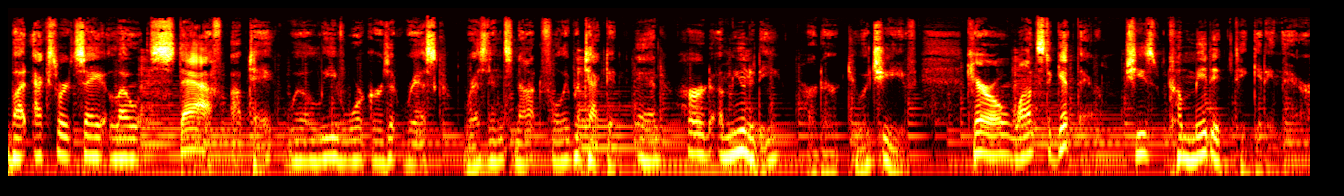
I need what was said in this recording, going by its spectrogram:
But experts say low staff uptake will leave workers at risk, residents not fully protected, and herd immunity harder to achieve. Carol wants to get there. She's committed to getting there.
